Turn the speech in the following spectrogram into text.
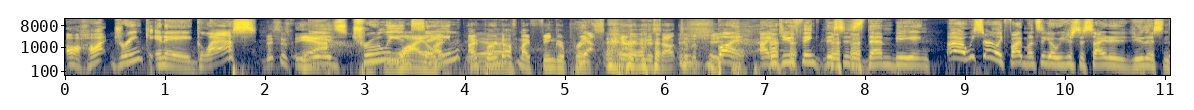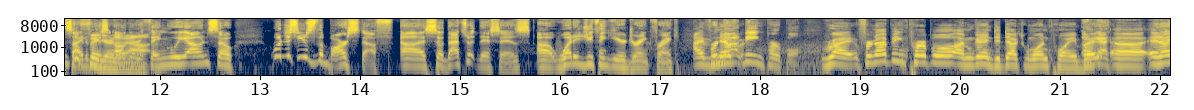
a hot drink in a glass This is- Yeah. is truly Wild. insane. I burned Yeah. off my fingerprints Yeah. carrying this out to the table. but I do think this is them being. Uh, we started like five months ago. We just decided to do this inside of this other thing we own. So we'll just use the bar stuff. Uh, so that's what this is. Uh, what did you think of your drink, Frank? I've For never- not being purple. Right. For not being purple, I'm going to deduct one point. But Okay. uh, and I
